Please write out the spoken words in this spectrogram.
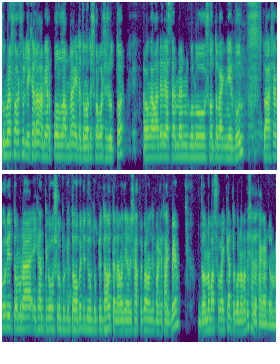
তোমরা সরাসরি লেখা নাও, আমি আর পড়লাম না, এটা তোমাদের সর্বশেষ উত্তর এবং আমাদের অ্যাসাইনমেন্টগুলো শতভাগ নির্ভুল। তো আশা করি তোমরা এখান থেকে অবশ্যই উপকৃত হবে। যদি উপকৃত হও, তাহলে আমাদের সাথে আমাদের পাশে থাকবে। ধন্যবাদ সবাইকে, এতক্ষণ আমাদের সাথে থাকার জন্য।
